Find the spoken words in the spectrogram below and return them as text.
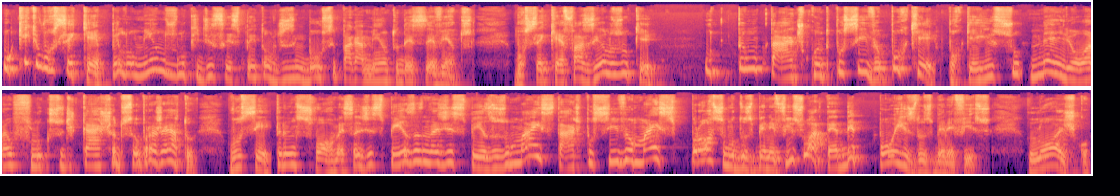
O que, que você quer, pelo menos no que diz respeito ao desembolso e pagamento desses eventos? Você quer fazê-los o quê? Tão tarde quanto possível. Por quê? Porque isso melhora o fluxo de caixa do seu projeto. Você transforma essas despesas nas despesas o mais tarde possível, mais próximo dos benefícios ou até depois dos benefícios. Lógico,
